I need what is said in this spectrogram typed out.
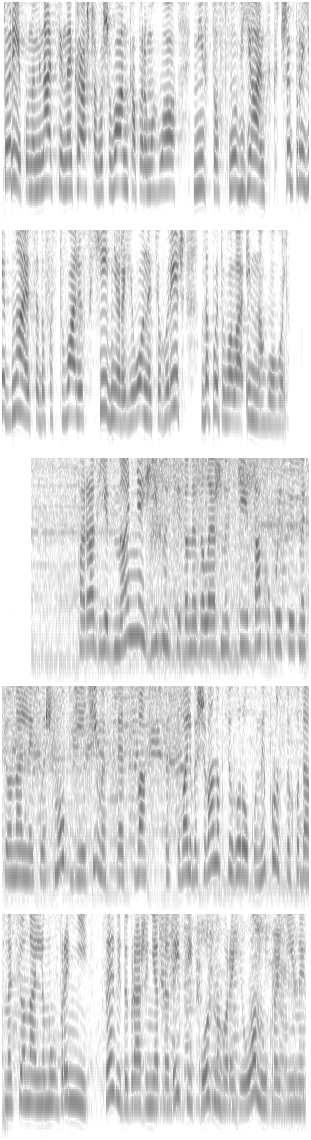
Торік у номінації Найкраща вишиванка перемогло місто Слов'янськ. Чи приєднаються до фестивалю східні регіони цьогоріч? Запитувала Інна Гоголь. Парад єднання, гідності та незалежності так описують національний флешмоб діячі мистецтва. Фестиваль вишиванок цього року не просто хода в національному вбранні. Це відображення традицій кожного регіону України.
